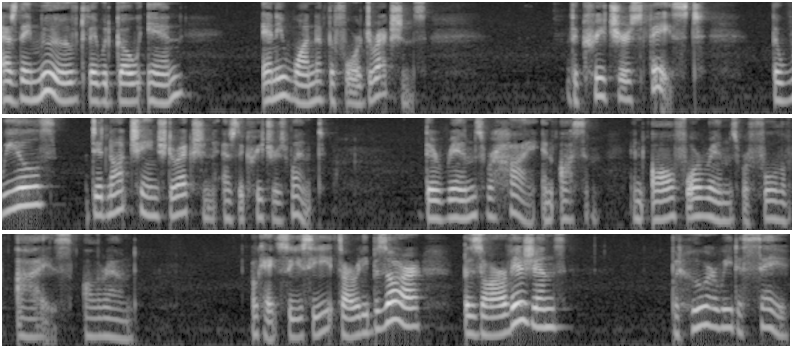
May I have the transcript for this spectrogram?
As they moved, they would go in any one of the four directions the creatures faced. The wheels did not change direction as the creatures went. Their rims were high and awesome, and all four rims were full of eyes all around. Okay, so you see, it's already bizarre, bizarre visions. But who are we to say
